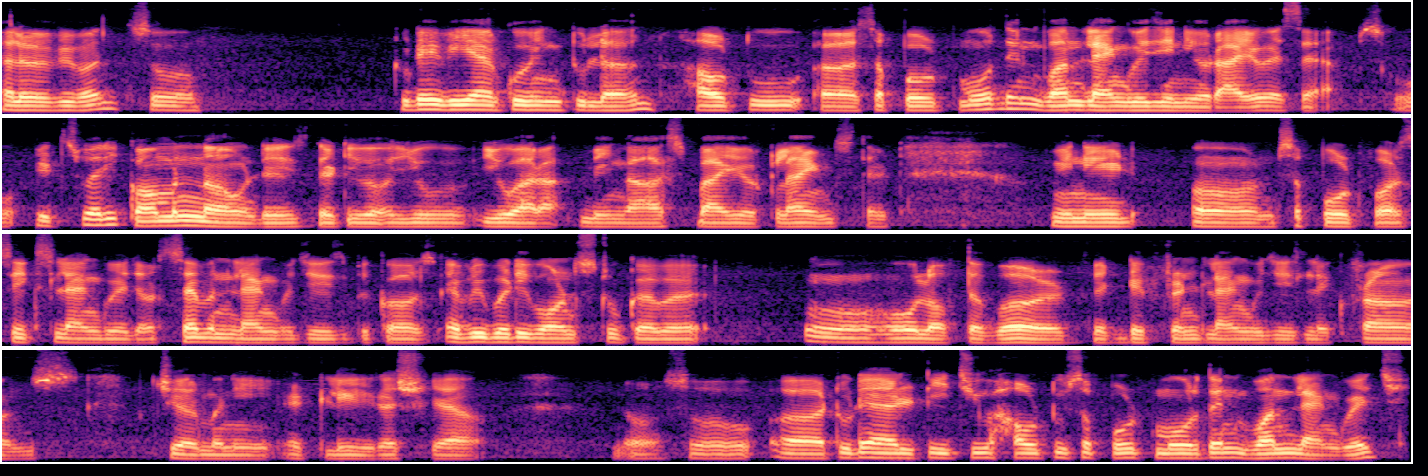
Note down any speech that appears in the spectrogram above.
Hello everyone. So today we are going to learn how to uh, support more than one language in your iOS app. So it's very common nowadays that you you you are being asked by your clients that we need um, support for six language or seven languages because everybody wants to cover uh, whole of the world with different languages like France, Germany, Italy, Russia. You know, so uh, today I'll teach you how to support more than one language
